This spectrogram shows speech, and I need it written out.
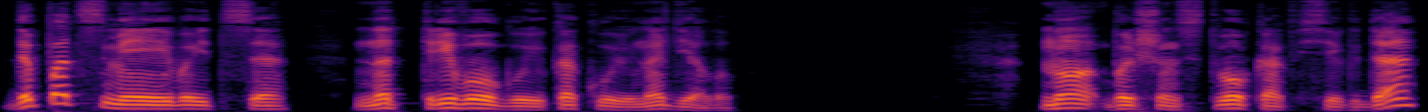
да подсмеивается над тревогою, какую наделал. Но большинство, как всегда,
